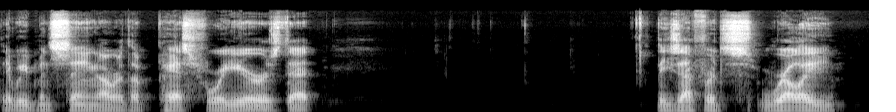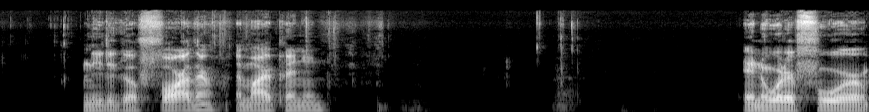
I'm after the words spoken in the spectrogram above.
that we've been seeing over the past four years, that these efforts really need to go farther, in my opinion in order for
